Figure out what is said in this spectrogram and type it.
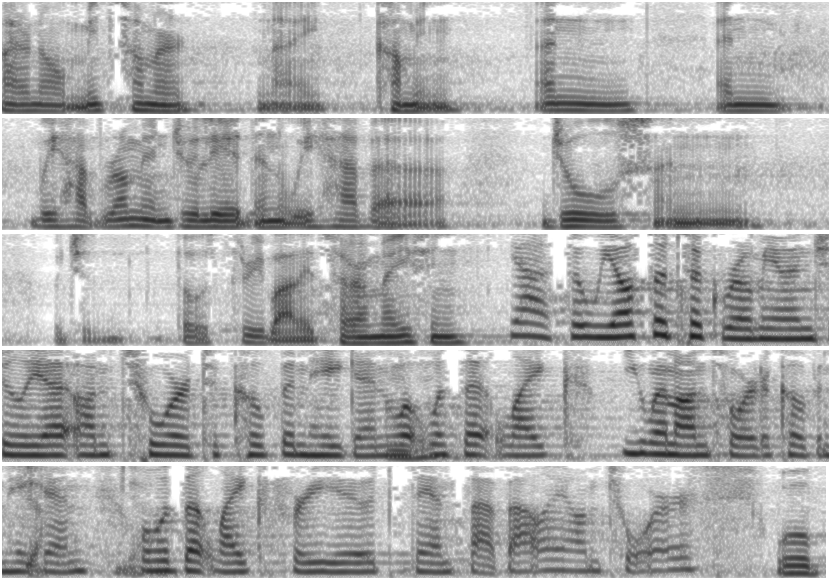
I don't know, Midsummer Night coming, and and we have Romeo and Juliet, and we have uh, Jewels, and which is, those three ballets are amazing. Yeah, so we also took Romeo and Juliet on tour to Copenhagen. What was it like? You went on tour to Copenhagen. Mm-hmm. yeah. What was it like for you to dance that ballet on tour? Well,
